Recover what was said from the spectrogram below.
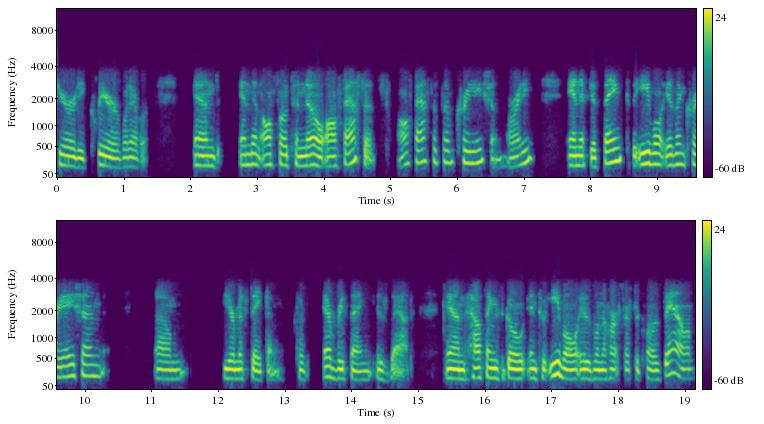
purity, clear, whatever. And and then also to know all facets, all facets of creation, alrighty? And if you think the evil isn't creation, um, you're mistaken because everything is that. And how things go into evil is when the heart starts to close down,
